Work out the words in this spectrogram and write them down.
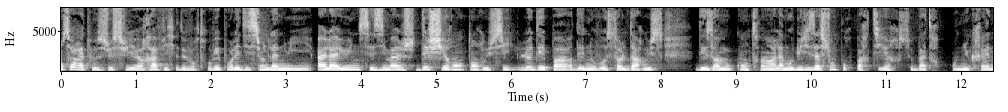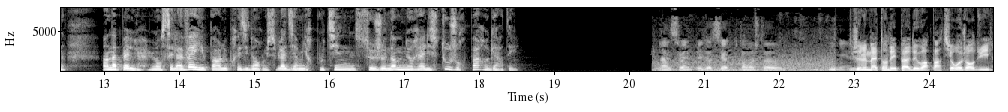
Bonsoir à tous, je suis ravie de vous retrouver pour l'édition de la nuit. À la une, ces images déchirantes en Russie, le départ des nouveaux soldats russes, des hommes contraints à la mobilisation pour partir se battre en Ukraine. Un appel lancé la veille par le président russe Vladimir Poutine. Ce jeune homme ne réalise toujours pas regarder. Je ne m'attendais pas à devoir partir aujourd'hui.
